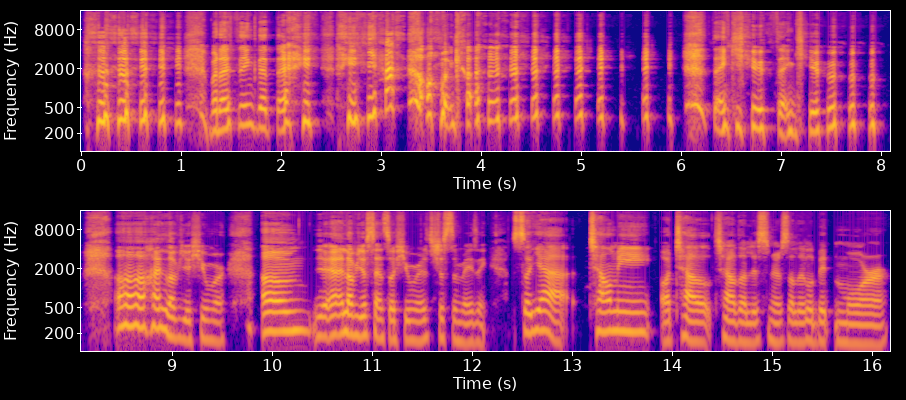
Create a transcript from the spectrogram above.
but I think that they, yeah, oh my God. thank you. Thank you. oh, I love your humor. Um, yeah, I love your sense of humor. It's just amazing. So yeah, tell me or tell, tell the listeners a little bit more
